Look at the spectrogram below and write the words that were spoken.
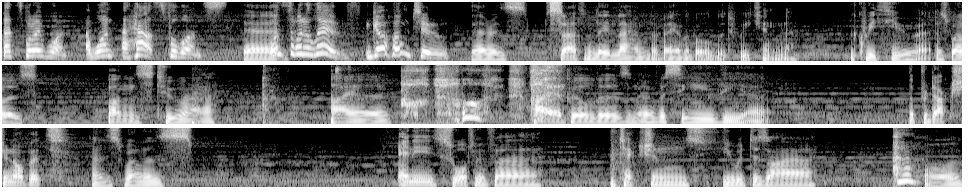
That's what I want. I want a house for once. I want somewhere to live and go home to. there is certainly land available that we can bequeath you, uh, as well as funds to uh, hire hire builders and oversee the uh, the production of it, as well as any sort of uh, protections you would desire, or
